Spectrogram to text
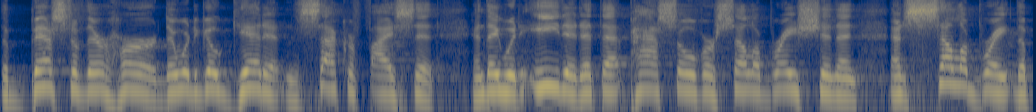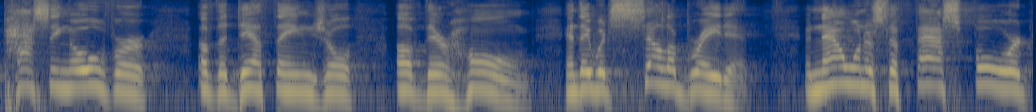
the best of their herd. They were to go get it and sacrifice it, and they would eat it at that Passover celebration and, and celebrate the passing over of the death angel of their home. And they would celebrate it. And now want us to fast forward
